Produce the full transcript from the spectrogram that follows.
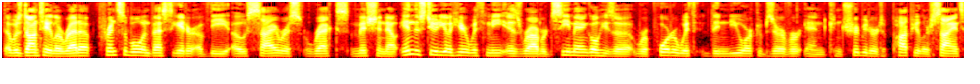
That was Dante Lauretta, principal investigator of the Osiris Rex mission. Now, in the studio here with me is Robert Seemangal. He's a reporter with the New York Observer and contributor to Popular Science.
